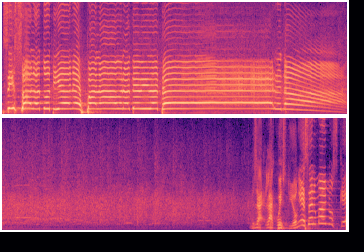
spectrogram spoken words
si solo tú tienes palabras de vida eterna? O la cuestión es, hermanos, que,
